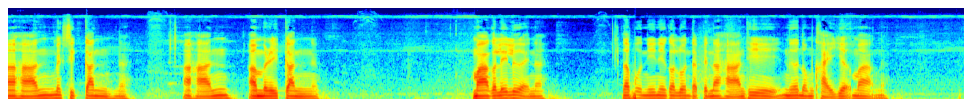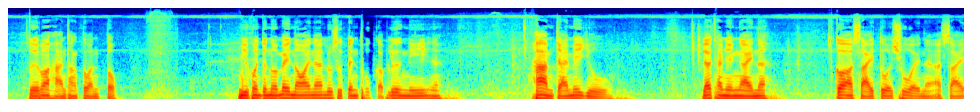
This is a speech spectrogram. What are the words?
อาหารเม็กซิกันนะอาหารอเมริกันนะมากันเรื่อยๆนะแล้วพวกนี้นี่ก็ล้วนแต่เป็นอาหารที่เนื้อนมไข่เยอะมากนะโดยว่าอาหารทางตะวันตก มีคนจำนวนไม่น้อยนะรู้สึกเป็นทุกข์กับเรื่องนี้นะห้ามใจไม่อยู่ แล้วทำยังไงนะก็อาศัยตัวช่วยนะอาศัย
